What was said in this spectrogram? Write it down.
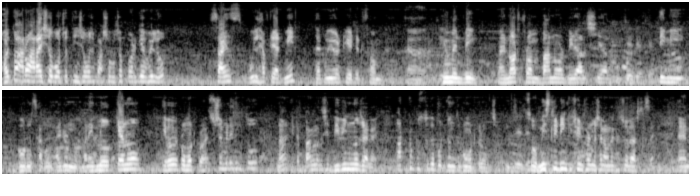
হয়তো আরও আড়াইশো বছর তিনশো বছর পাঁচশো বছর পর গিয়ে হইলেও science will have to admit that we are created from human being মানে নট ফ্রম বানর বিড়াল শিয়াল। তিমি গরু ছাগল আই ডোন্ট নো মানে এগুলো কেন এভাবে প্রমোট করা হয়? সোশ্যাল মিডিয়া কিন্তু না এটা বাংলাদেশের বিভিন্ন জায়গায় পাঠ্যপুস্তকে পর্যন্ত প্রমোট করা হচ্ছে। সো মিসলিডিং কিছু ইনফরমেশন আমাদের কাছে চলে আসতেছে। And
